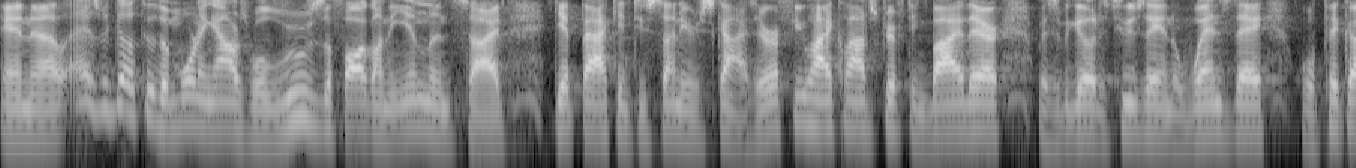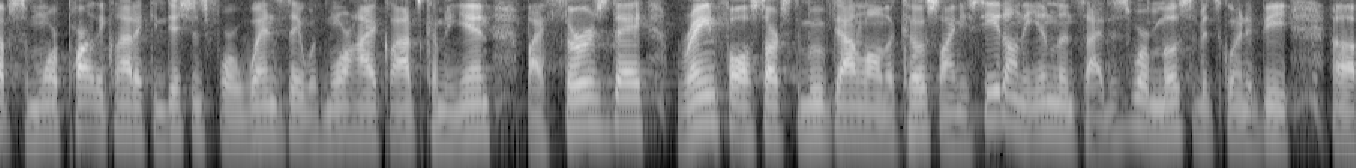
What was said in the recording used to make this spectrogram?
And uh, as we go through the morning hours, we'll lose the fog on the inland side, get back into sunnier skies. There are a few high clouds drifting by there. As we go to Tuesday into Wednesday, we'll pick up some more partly cloudy conditions for Wednesday with more high clouds coming in. By Thursday, rainfall starts to move down along the coastline. You see it on the inland side. This is where most of it's going to be uh,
